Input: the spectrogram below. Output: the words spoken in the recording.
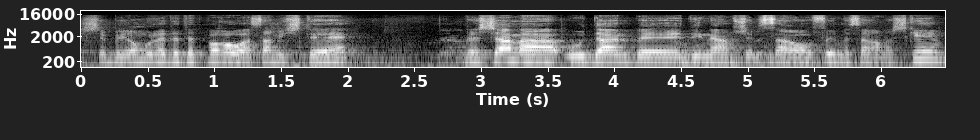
שביום הולדת את פרעה הוא עשה משתה, ושם הוא דן בדינם של שר האופים ושר המשקים,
